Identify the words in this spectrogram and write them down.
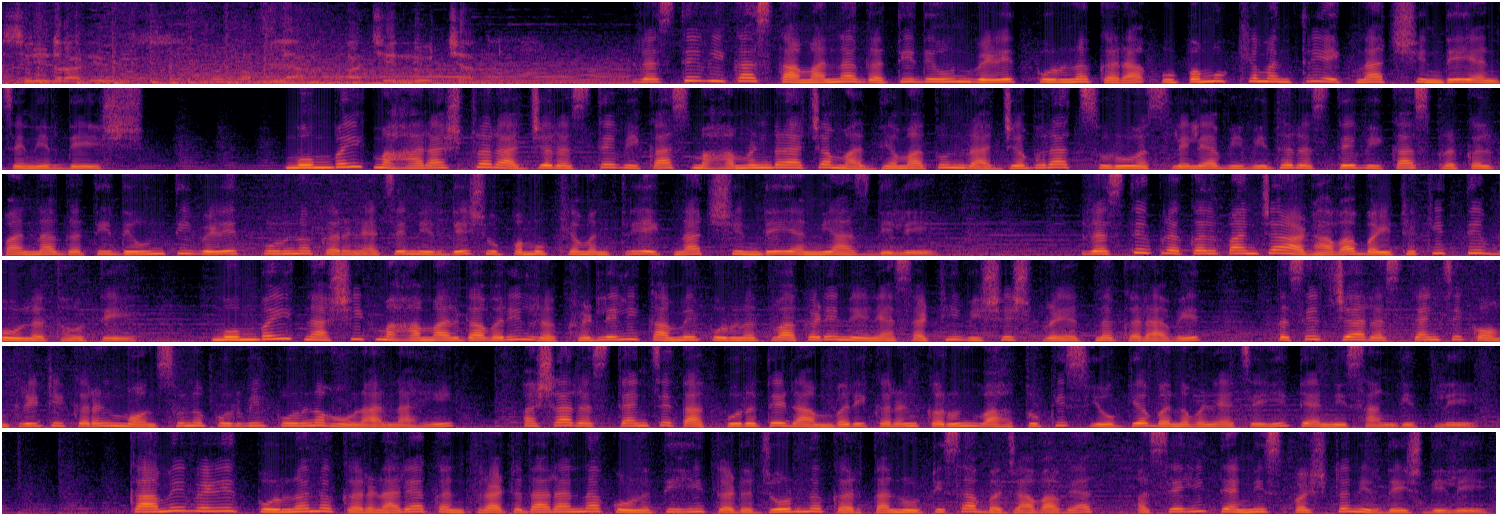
वसुंधरा news आपल्या हक्काचे news channel. रस्ते विकास कामांना गती देऊन वेळेत पूर्ण करा उपमुख्यमंत्री एकनाथ शिंदे यांचे निर्देश. मुंबईत महाराष्ट्र राज्य रस्ते विकास महामंडळाच्या माध्यमातून राज्यभरात सुरू असलेल्या विविध रस्ते विकास प्रकल्पांना गती देऊन ती वेळेत पूर्ण करण्याचे निर्देश उपमुख्यमंत्री एकनाथ शिंदे यांनी आज दिले. रस्ते प्रकल्पांच्या आढावा बैठकीत ते बोलत होते. मुंबईत नाशिक महामार्गावरील रखडलेली कामे पूर्णत्वाकडे नेण्यासाठी विशेष प्रयत्न करावेत तसेच ज्या रस्त्यांचे कॉन्क्रिटीकरण मान्सूनपूर्वी पूर्ण होणार नाही अशा रस्त्यांचे तात्पुरते डांबरीकरण करून वाहतुकीस योग्य बनवण्याचेही त्यांनी सांगितले. कामे वेळेत पूर्ण न करणाऱ्या कंत्राटदारांना कोणतीही तडजोड न करता नोटिसा बजावाव्यात असेही त्यांनी स्पष्ट निर्देश दिले.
